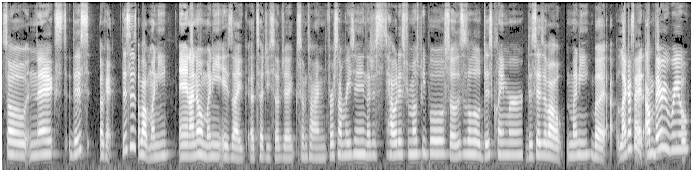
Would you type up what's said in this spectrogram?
So, next, this okay, this is about money. And I know money is like a touchy subject sometimes for some reason. That's just how it is for most people. So, this is a little disclaimer. This is about money, but like I said, I'm very real.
